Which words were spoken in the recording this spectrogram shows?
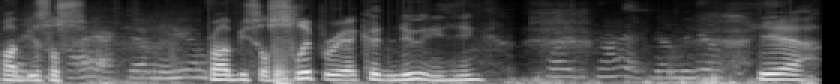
Probably be so, probably be so slippery I couldn't do anything. Yeah.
